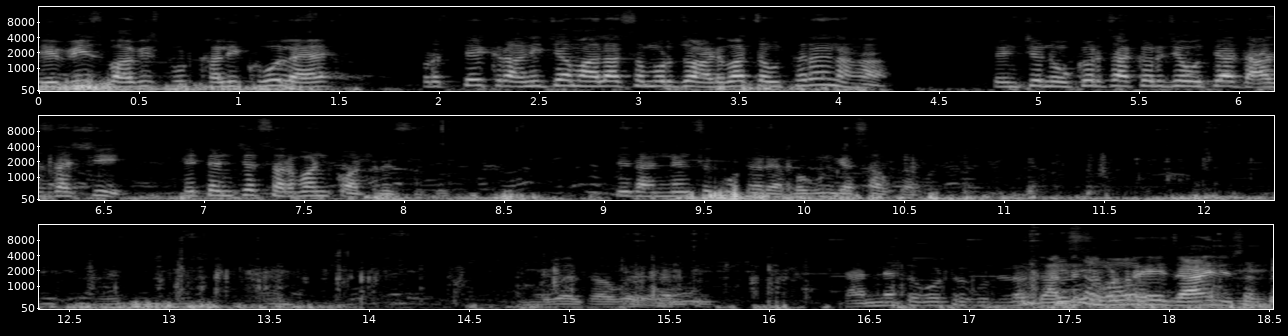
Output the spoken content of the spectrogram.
हे वीस बावीस फूट खाली खोल आहे. प्रत्येक राणीच्या महालासमोर जो आडवा चौथर आहे ना हा त्यांचे नोकर चाकर जे होत्या दासदाशी हे त्यांचे सर्वंट क्वार्टर्स होते. ते धान्यांचं कोठर आहे. बघून घ्या सावकाश. धान्याचं गोटर कुठलं धान्याचं गोठं हे जाळ दिसत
